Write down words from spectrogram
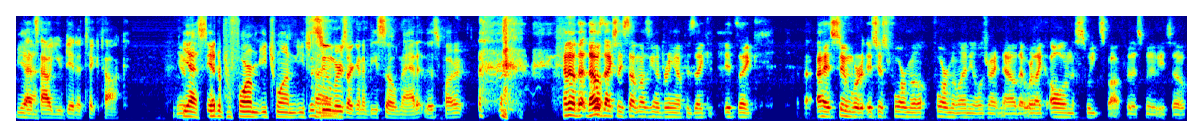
yeah That's how you did a TikTok. Yep. yes you had to perform each one each The time Zoomers are going to be so mad at this part. I know that that was actually something I was going to bring up. Is like it's like I assume we're it's just four mil, four millennials right now that we're like all in the sweet spot for this movie. So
